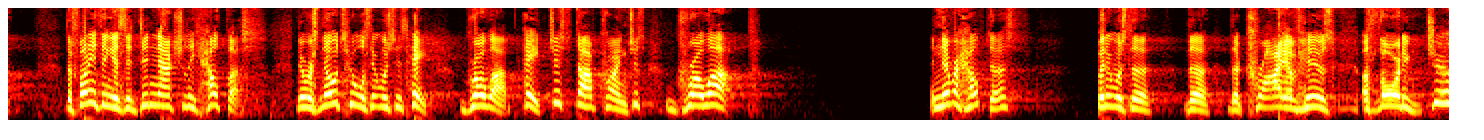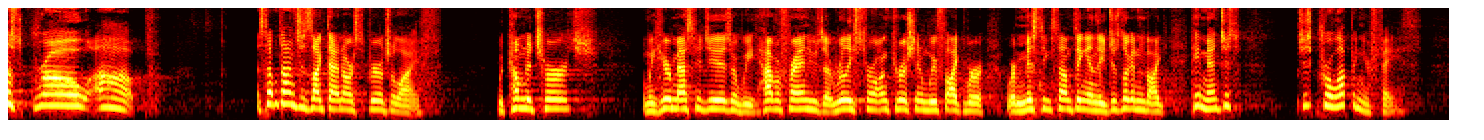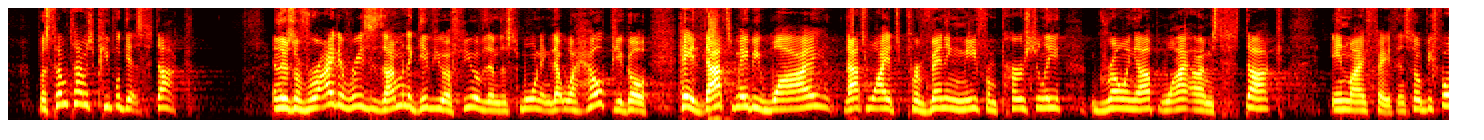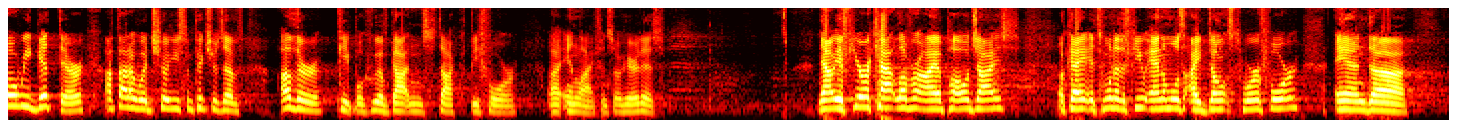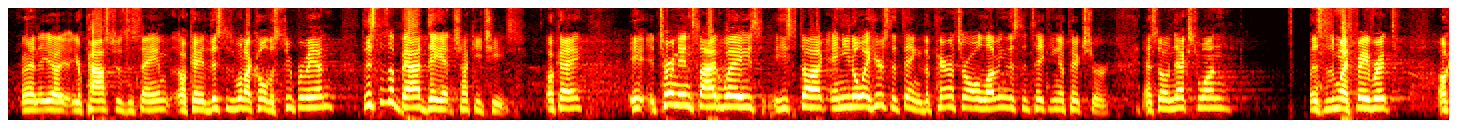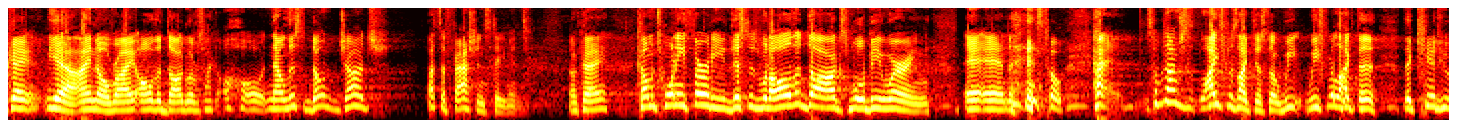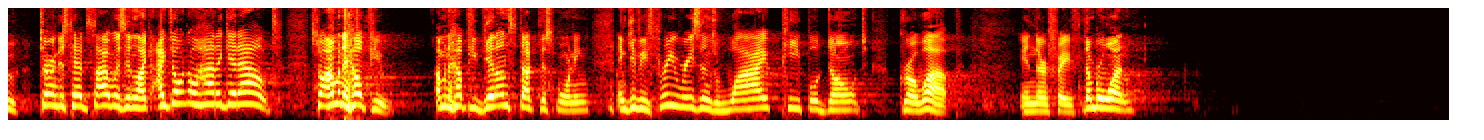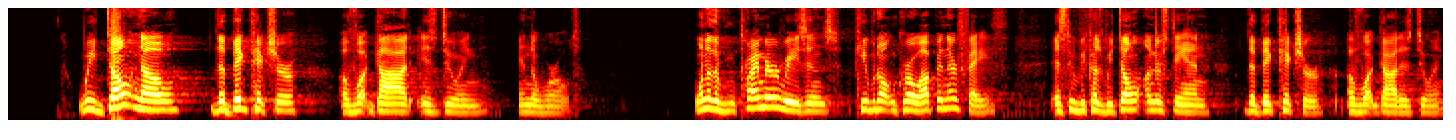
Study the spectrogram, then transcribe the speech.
The funny thing is, it didn't actually help us. There was no tools. It was just, hey, grow up. Hey, just stop crying. Just grow up. It never helped us, but it was the, the, the cry of his authority just grow up. And sometimes it's like that in our spiritual life. We come to church, and we hear messages or we have a friend who's a really strong Christian, we feel like we're, we're missing something, and they just look at them like, hey man, just, just grow up in your faith. But sometimes people get stuck. And there's a variety of reasons. I'm going to give you a few of them this morning that will help you go, hey, that's maybe why, that's why it's preventing me from personally growing up, why I'm stuck in my faith. And so before we get there, I thought I would show you some pictures of other people who have gotten stuck before uh, in life. And so here it is. Now, if you're a cat lover, I apologize. Okay, it's one of the few animals I don't swerve for, and uh, and uh, your pastor's the same. Okay, this is what I call the Superman. This is a bad day at Chuck E. Cheese. Okay, it, it turned in sideways. He's stuck, and you know what? Here's the thing: the parents are all loving this and taking a picture. And so next one, this is my favorite. Okay, yeah, I know, right? All the dog lovers like, oh, now listen, don't judge. That's a fashion statement. Okay, come 2030, this is what all the dogs will be wearing. And, and so sometimes life is like this, though. We, we feel like the, the kid who turned his head sideways and, like, I don't know how to get out. So I'm going to help you. I'm going to help you get unstuck this morning and give you three reasons why people don't grow up in their faith. Number one, we don't know the big picture of what God is doing in the world. One of the primary reasons people don't grow up in their faith is because we don't understand the big picture of what God is doing.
